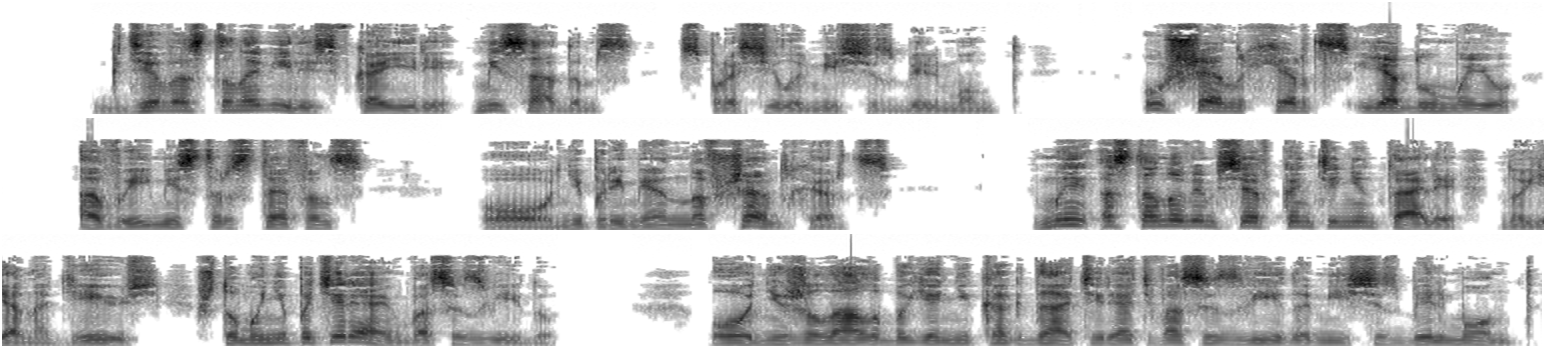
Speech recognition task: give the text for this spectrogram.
— Где вы остановились в Каире, мисс Адамс? — спросила миссис Бельмонт. — У Шенхерц, я думаю. — А вы, мистер Стефанс? — О, непременно в Шенхерц. Мы остановимся в «Континентале», но я надеюсь, что мы не потеряем вас из виду. — О, не желала бы я никогда терять вас из вида, миссис Бельмонт!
